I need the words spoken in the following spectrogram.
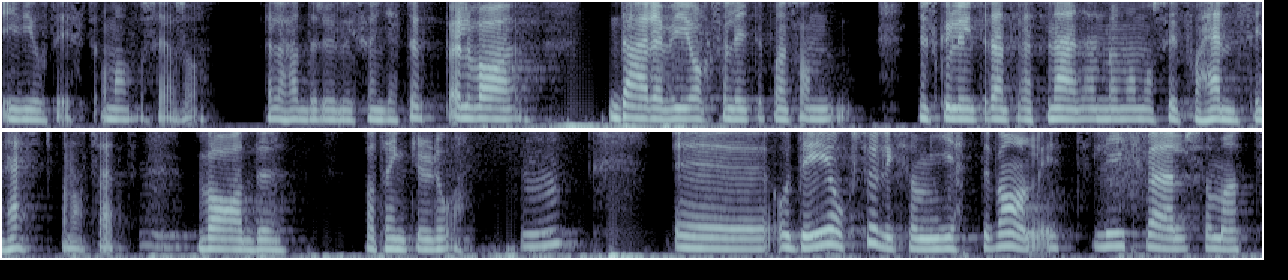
idiotiskt om man får säga så? Eller hade du liksom gett upp? Eller vad, där är vi ju också lite på en sån, nu skulle ju inte den till veterinären men man måste ju få hem sin häst på något sätt. Vad, vad tänker du då? Eh, och det är också liksom jättevanligt. Likväl som att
